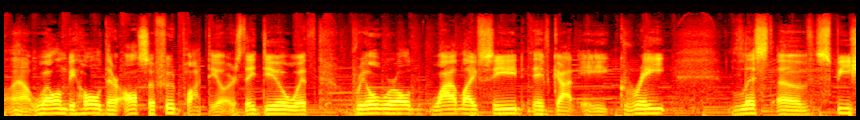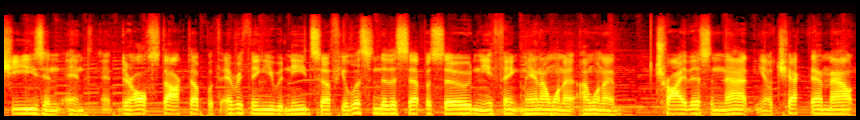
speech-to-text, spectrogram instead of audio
uh, well and behold, they're also food plot dealers. They deal with real world wildlife seed. They've got a great list of species and, and, and, they're all stocked up with everything you would need. So if you listen to this episode and you think, man, I want to I want to try this and that, you know, check them out.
